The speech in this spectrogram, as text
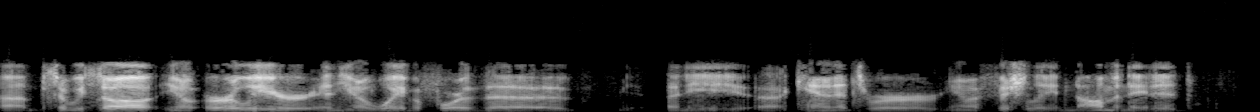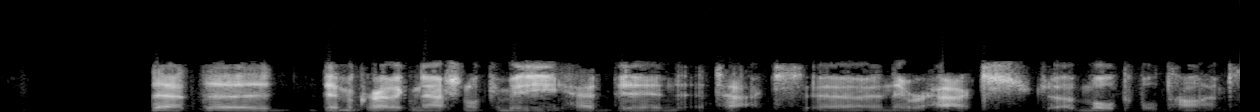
Um, so we saw you know earlier and you know way before the any uh, candidates were you know officially nominated, that the Democratic National Committee had been attacked, uh, and they were hacked uh, multiple times.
